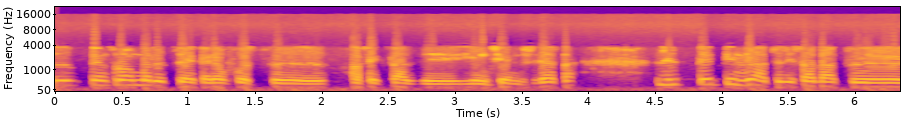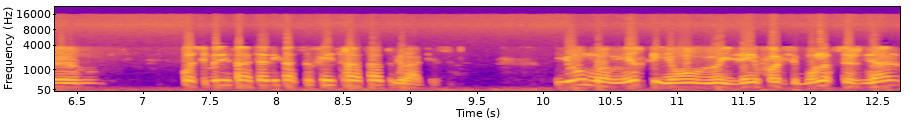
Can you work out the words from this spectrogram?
uh, pentru amărâții care au fost uh, afectați de incendiu și de asta, le- pe, pe viață li s-a dat uh, posibilitatea, adică să fie tratat gratis. Eu mă mir că e o, o idee foarte bună să-și dea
